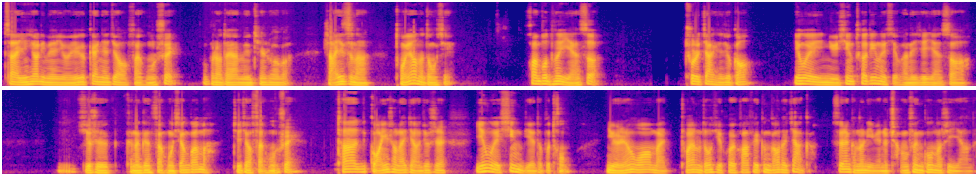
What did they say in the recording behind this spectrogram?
在营销里面有一个概念叫粉红税，我不知道大家有没有听说过，啥意思呢？同样的东西换不同的颜色，出的价钱就高。因为女性特定的喜欢的一些颜色啊，就是可能跟粉红相关吧，就叫粉红税。它广义上来讲，就是因为性别的不同，女人往往买同样的东西会花费更高的价格。虽然可能里面的成分功能是一样的，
